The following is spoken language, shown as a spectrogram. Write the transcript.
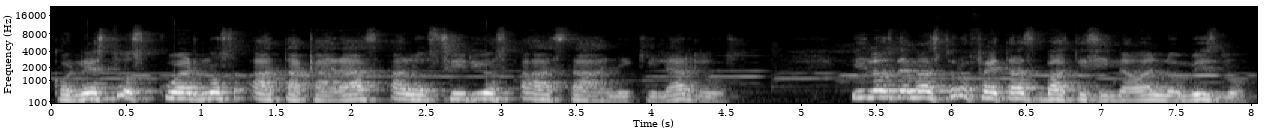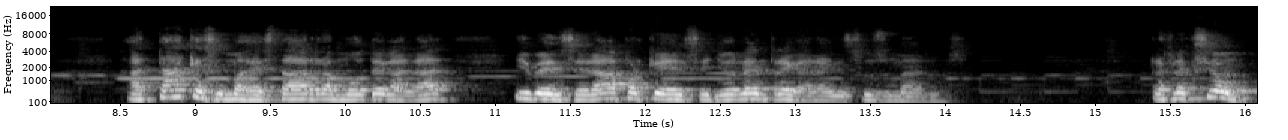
con estos cuernos atacarás a los sirios hasta aniquilarlos. Y los demás profetas vaticinaban lo mismo, ataque su majestad Ramón de Galad y vencerá porque el Señor la entregará en sus manos. Reflexión.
